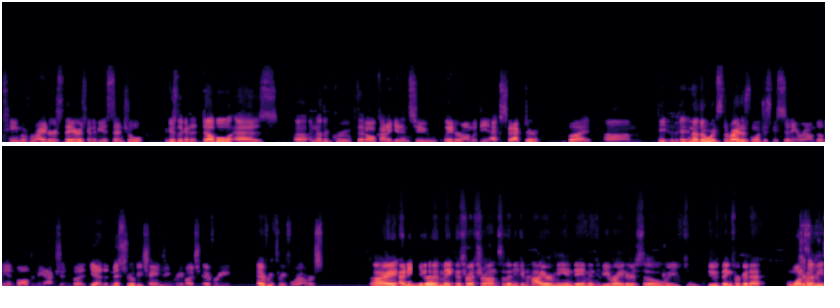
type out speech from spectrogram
team of writers there is going to be essential because they're going to double as uh, another group that I'll kind of get into later on with the X Factor. But um, the, in other words, the writers won't just be sitting around; they'll be involved in the action. But yeah, the mystery will be changing pretty much every every three four hours. All right, I need you to make this restaurant so then you can hire me and Damon to be writers, so we can do things we're good at. Because I mean,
